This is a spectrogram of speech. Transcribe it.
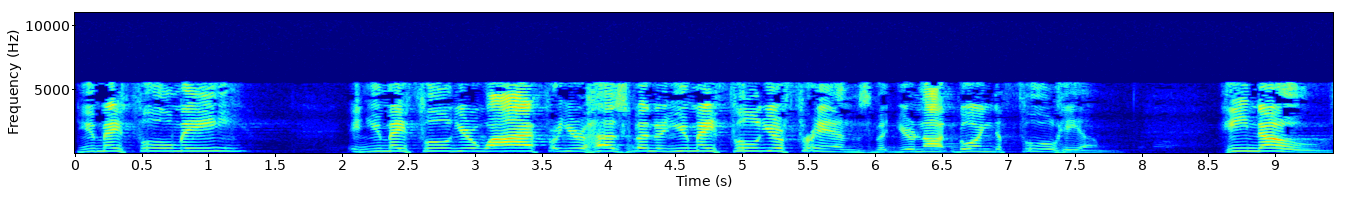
You may fool me, and you may fool your wife or your husband, or you may fool your friends, but you're not going to fool him. He knows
